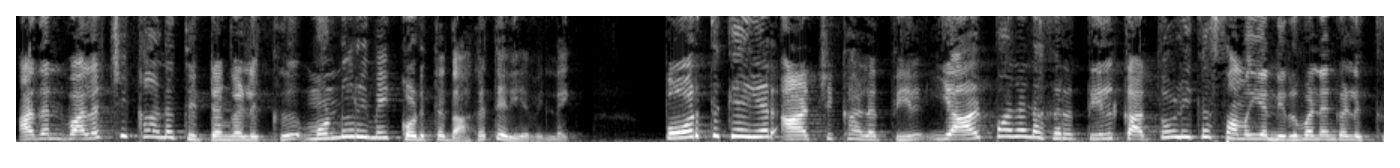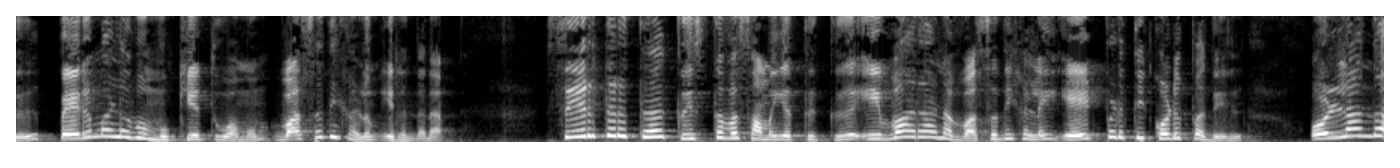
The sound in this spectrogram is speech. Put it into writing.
அதன் வளர்ச்சிக்கான திட்டங்களுக்கு முன்னுரிமை கொடுத்ததாக தெரியவில்லை. போர்த்துகேயர் ஆட்சி காலத்தில் யாழ்ப்பாண நகரத்தில் கத்தோலிக்க சமய நிறுவனங்களுக்கு பெருமளவு முக்கியத்துவமும் வசதிகளும் இருந்தன. சீர்திருத்த கிறிஸ்தவ சமயத்துக்கு இவ்வாறான வசதிகளை ஏற்படுத்தி கொடுப்பதில் ஒல்லாந்த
